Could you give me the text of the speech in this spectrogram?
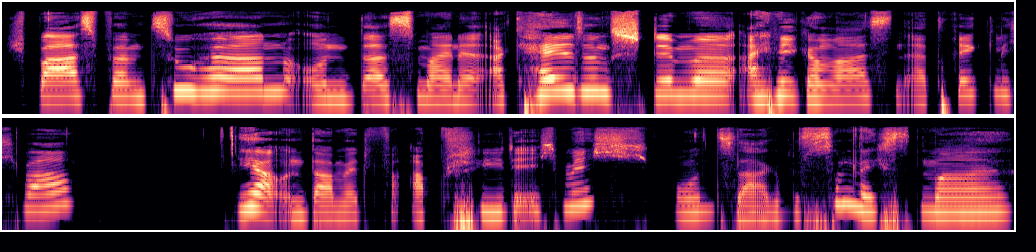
Spaß beim Zuhören und dass meine Erkältungsstimme einigermaßen erträglich war. Ja, und damit verabschiede ich mich und sage bis zum nächsten Mal.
